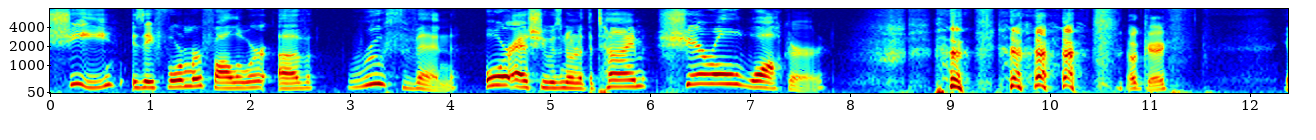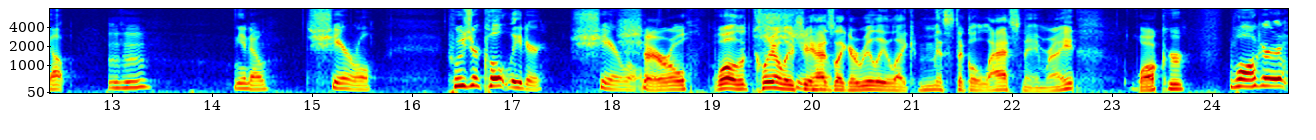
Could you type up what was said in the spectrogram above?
She is a former follower of Ruthven, or as she was known at the time, Cheryl Walker. okay. Yep. Mm-hmm. You know, Cheryl. Who's your cult leader? Cheryl. Cheryl. Well, clearly she has like a really like mystical last name, right? Walker. Walker,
